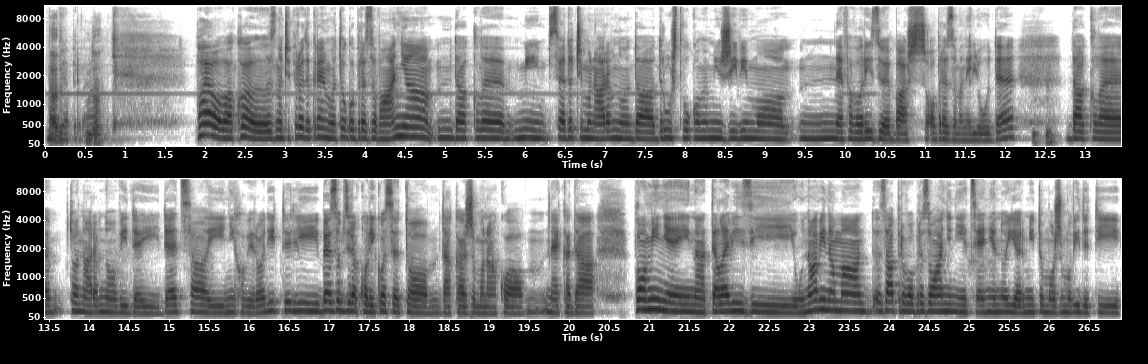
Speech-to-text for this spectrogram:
Da, da, da. Pa evo ovako, znači prvo da krenemo od tog obrazovanja, dakle mi svedočimo naravno da društvo u kome mi živimo ne favorizuje baš obrazovane ljude, uh mhm. -huh. dakle to naravno vide i deca i njihovi roditelji, bez obzira koliko se to, da kažemo onako, nekada pominje i na televiziji i u novinama, zapravo obrazovanje nije cenjeno jer mi to možemo videti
